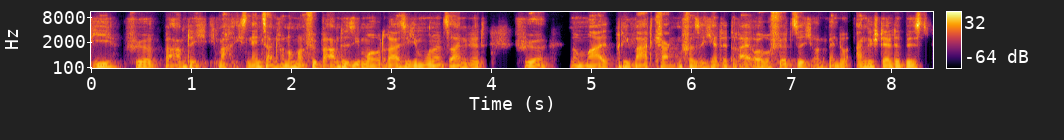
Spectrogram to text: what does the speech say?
die für Beamte, ich, ich mache, ich nenne es einfach nochmal, für Beamte 7,30 Euro im Monat sein wird, für normal Privatkrankenversicherte 3,40 Euro und wenn du Angestellte bist,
